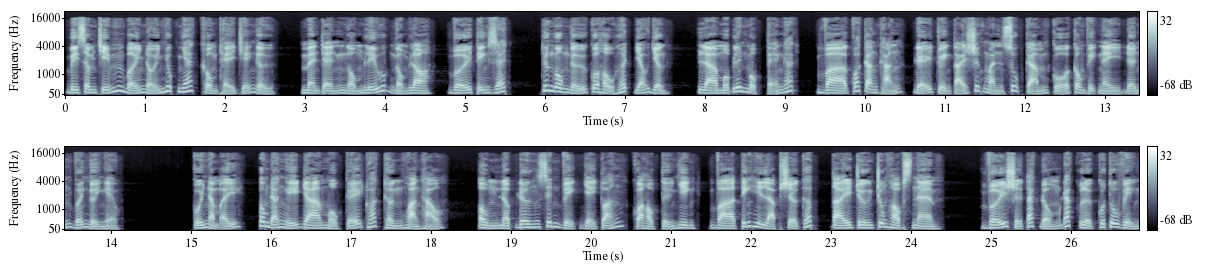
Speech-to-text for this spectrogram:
bị xâm chiếm bởi nỗi nhút nhát không thể chế ngự. Menden ngọng liếu ngọng lo với tiếng Z, thứ ngôn ngữ của hầu hết giáo dân, là một linh mục tẻ ngắt và quá căng thẳng để truyền tải sức mạnh xúc cảm của công việc này đến với người nghèo. Cuối năm ấy, ông đã nghĩ ra một kế thoát thân hoàn hảo. Ông nộp đơn xin việc dạy toán, khoa học tự nhiên và tiếng Hy Lạp sơ cấp tại trường trung học Snam. Với sự tác động đắc lực của tu viện,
